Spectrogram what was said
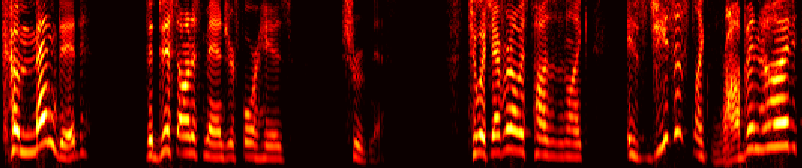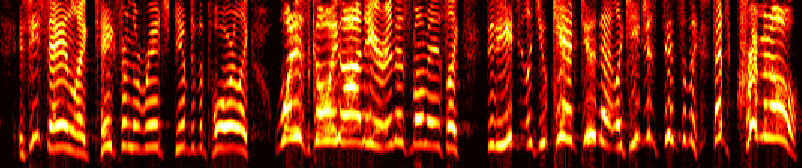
commended the dishonest manager for his shrewdness. To which everyone always pauses and, like, is Jesus like Robin Hood? Is he saying like take from the rich, give to the poor? Like what is going on here in this moment? It's like did he like you can't do that? Like he just did something that's criminal.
